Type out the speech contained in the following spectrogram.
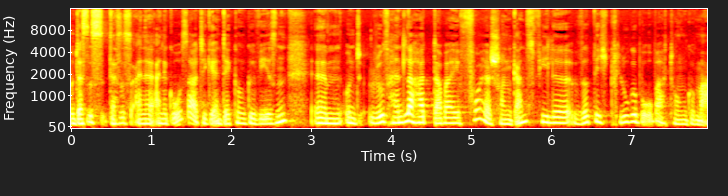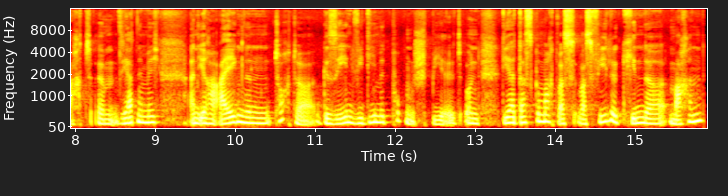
Und das ist, das ist eine, eine großartige Entdeckung gewesen. Ähm, und Ruth Handler hat dabei vorher schon ganz viele wirklich kluge Beobachtungen gemacht. Ähm, sie hat nämlich an ihrer eigenen Tochter gesehen, wie die mit Puppen spielt. Und die hat das gemacht, was, was viele Kinder machen,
